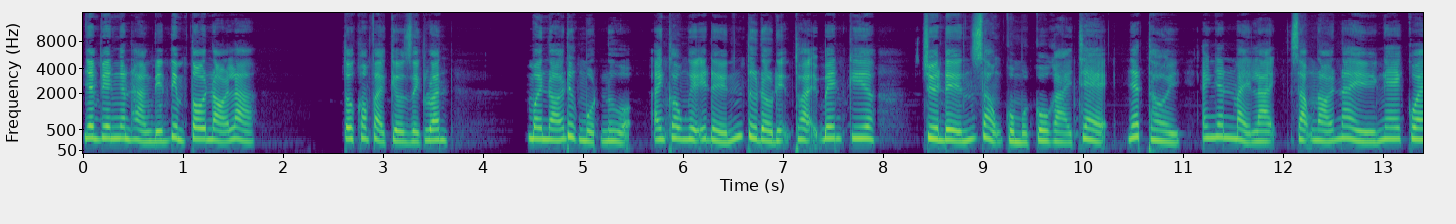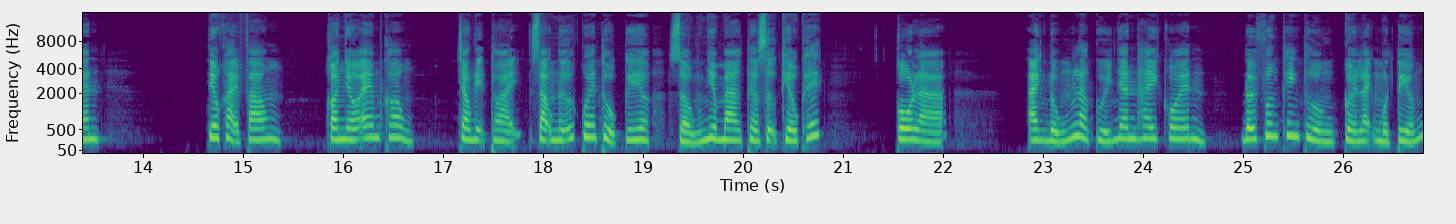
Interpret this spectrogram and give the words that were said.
Nhân viên ngân hàng đến tìm tôi nói là... Tôi không phải Kiều Dịch Luân. Mới nói được một nửa, anh không nghĩ đến từ đầu điện thoại bên kia truyền đến giọng của một cô gái trẻ. Nhất thời, anh nhân mày lại, giọng nói này nghe quen. Tiêu Khải Phong, có nhớ em không? Trong điện thoại, giọng nữ quen thuộc kia giống như mang theo sự khiêu khích. Cô là... Anh đúng là quý nhân hay quên? Đối phương khinh thường cười lạnh một tiếng.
